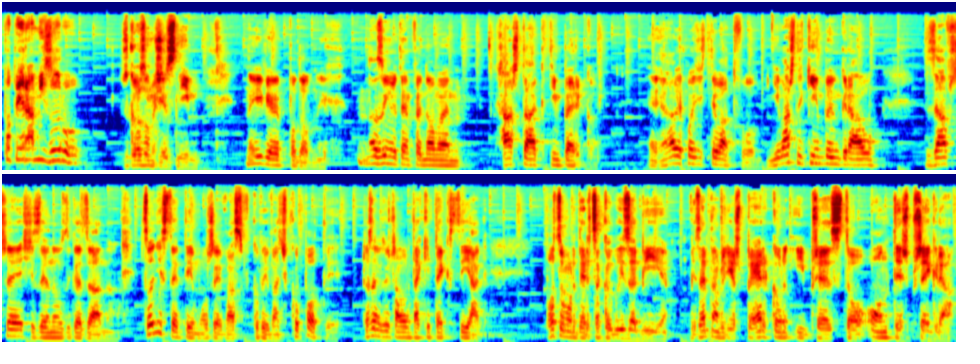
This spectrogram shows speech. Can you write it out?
Popieram Izuru! Zgodzą się z nim. No i wiele podobnych. Nazwijmy ten fenomen hashtag Timperkor. Ale powiedzieć to łatwo. Nieważny kim bym grał, zawsze się ze mną zgadzano. Co niestety może was wkopywać w kłopoty. Czasem słyszałem takie teksty jak po co morderca kogoś zabije? Wystarczy przecież Perkorn i przez to on też przegra.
